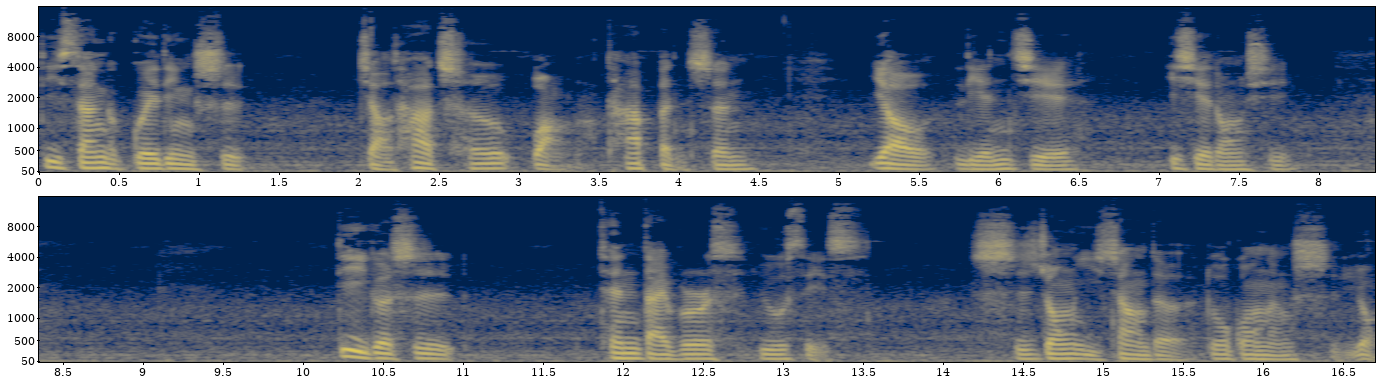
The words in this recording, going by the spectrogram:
第三个规定是，脚踏车网它本身要连接。一些东西，第一个是 ten diverse uses，十种以上的多功能使用。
